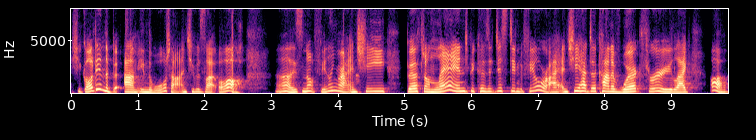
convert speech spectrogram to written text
She got in the um in the water, and she was like, oh. oh, this is not feeling right. And she birthed on land because it just didn't feel right. And she had to kind of work through, like, oh,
